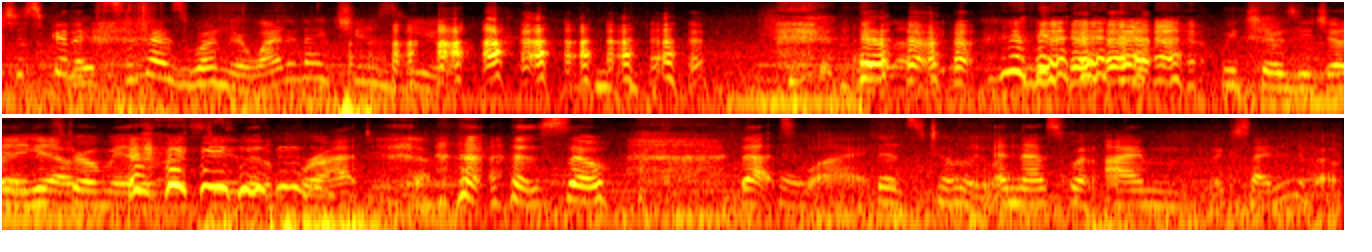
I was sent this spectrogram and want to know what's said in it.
just gonna. I sometimes wonder, why did I choose you? I love you. we chose each other. Yeah, you yeah. throw me under the bus, you little brat. so that's why. That's totally and that's what I'm excited about.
